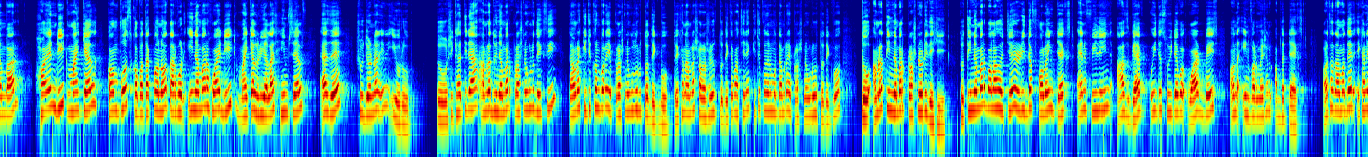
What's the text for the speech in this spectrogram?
number when did Michael compose Kapotaksha তারপর E number why did Michael realize himself as a sojourner in Europe তো শিক্ষার্থীরা, আমরা দুই নাম্বার প্রশ্নগুলো দেখছি, তো আমরা কিছুক্ষণ পরে এই প্রশ্নগুলোর উত্তর দেখব। তো এখানে আমরা সরাসরি উত্তর দেখতে পাচ্ছি না, কিছুক্ষণের মধ্যে আমরা এই প্রশ্নগুলোর উত্তর দেখব। তো আমরা তিন নাম্বার প্রশ্নটি দেখি। তো তিন নাম্বার বলা হচ্ছে read the following text and fill in each gap with a suitable word base on the information of the text অর্থাৎ আমাদের এখানে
